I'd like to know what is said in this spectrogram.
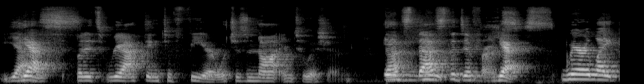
Yes, Yes. But it's reacting to fear, which is not intuition. That's If that's you- the difference. Yes. Where like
